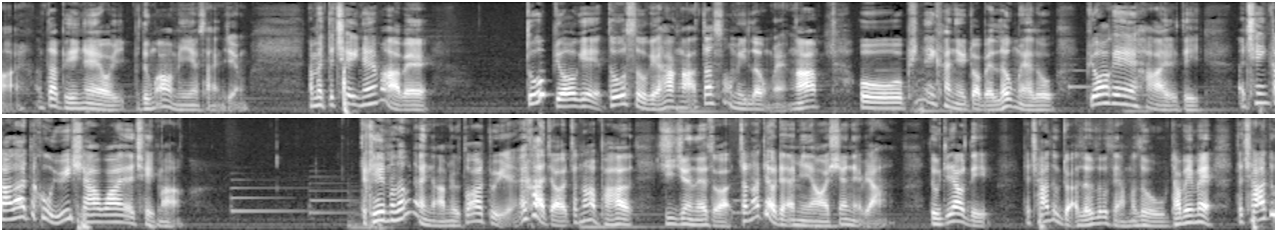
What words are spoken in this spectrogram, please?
ပါတယ်အသက်ဘေးနဲ့ရောဘယ်သူမှမမြင်ဆိုင်ကြဘူးဒါပေမဲ့တစ်ချိန်တည်းမှာပဲ သူပြောခဲ့သူဆိုခဲ့ဟာငါအသက်ဆုံးပြီးလုပ်မယ်ငါဟိုဖိနှိတ်ခန့်နေတော့ပဲလုပ်မယ်လို့ပြောခဲ့ဟာဒီအချိန်ကာလတစ်ခုရွေးရှားသွားတဲ့အချိန်မှာတကယ်မလုံးနိုင်တာမျိုးသွားတွေ့ရအဲ့ခါကျတော့ကျွန်တော်ဘာရည်ကျင်လဲဆိုတော့ကျွန်တော်တယောက်တည်းအမြင်အောင်ရှင်းနေဗျာလူတယောက်တည်းတခြားသူတို့အလုံးလုံးဆရာမလိုဘူးဒါပေမဲ့တခြားသူ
